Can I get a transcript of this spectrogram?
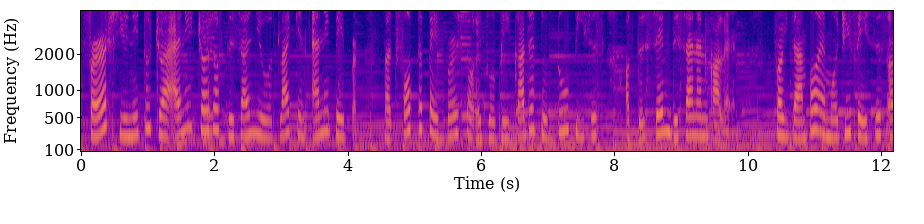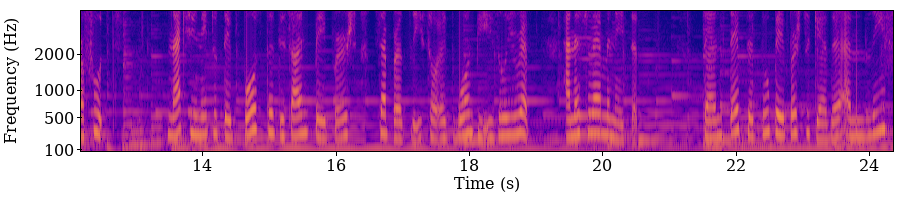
First, you need to draw any choice of design you would like in any paper, but fold the paper so it will be cut into two pieces of the same design and color. For example, emoji faces or foods. Next, you need to tape both the design papers separately so it won't be easily ripped and is laminated. Then tape the two papers together and leave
